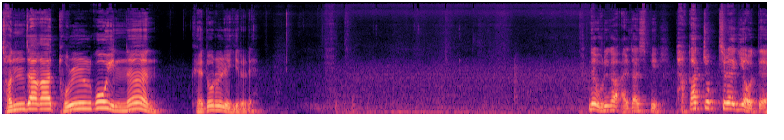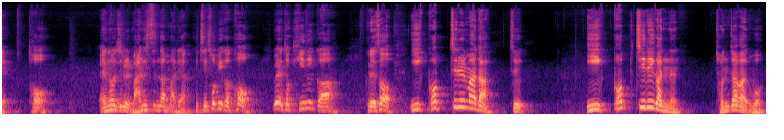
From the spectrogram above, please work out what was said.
전자가 돌고 있는 궤도를 얘기를 해. 근데 우리가 알다시피 바깥쪽 트랙이 어때? 더 에너지를 많이 쓴단 말이야. 그치? 소비가 커. 왜? 더 기니까. 그래서 이 껍질마다, 즉, 이 껍질이 갖는 전자가 뭐,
